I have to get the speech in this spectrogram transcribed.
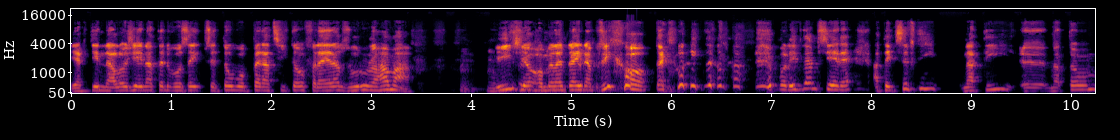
jak ti naloží na ten vozejk před tou operací toho frajera vzhůru nohama. Víš, že omylem dají na břicho, tak on jim tam přijede a teď se v tý, na, tý, eh, na tom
